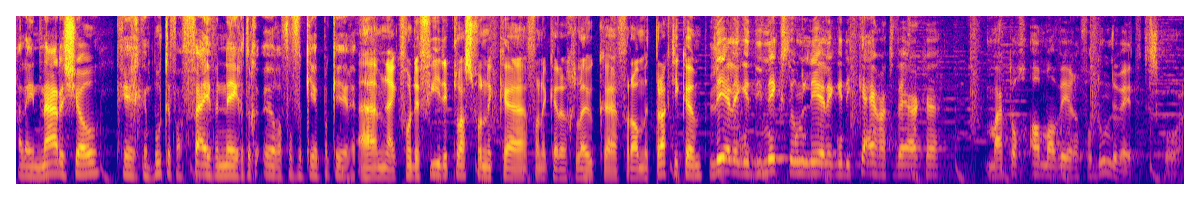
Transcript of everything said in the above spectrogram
Alleen na de show kreeg ik een boete van 95 euro voor verkeerd parkeren. Ehm nou, ik vond de vierde klas vond ik, eh, vond ik erg leuk, eh, vooral met practicum. Leerlingen die niks doen, leerlingen die keihard werken. Maar toch allemaal weer een voldoende weten te scoren.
